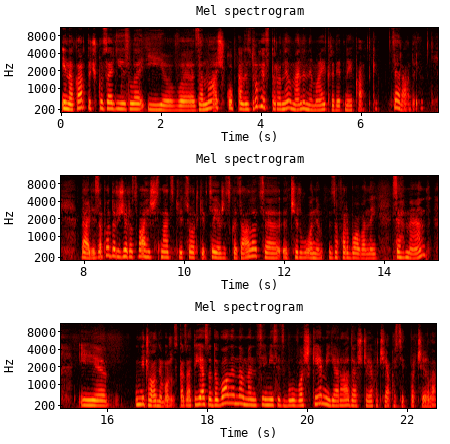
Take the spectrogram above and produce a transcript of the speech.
і на карточку залізла, і в заначку. Але з другої сторони, в мене немає кредитної картки. Це радує. Далі, за подорожі розваги 16%, це я вже сказала, це червоним зафарбований сегмент. І Нічого не можу сказати. Я задоволена, в мене цей місяць був важким, і я рада, що я хоч якось відпочила.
